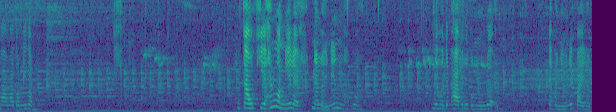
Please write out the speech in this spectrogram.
มามาตรงนี้ก่อนจะเอาเคลียร์ให้หมดนี้เลยเนี่ยเหลือนิดนึงนะพวกเดี๋ยวผมจะพาไปดูตรงนู้นด้วย แต่ผมยังไม่ได้ไปครับ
